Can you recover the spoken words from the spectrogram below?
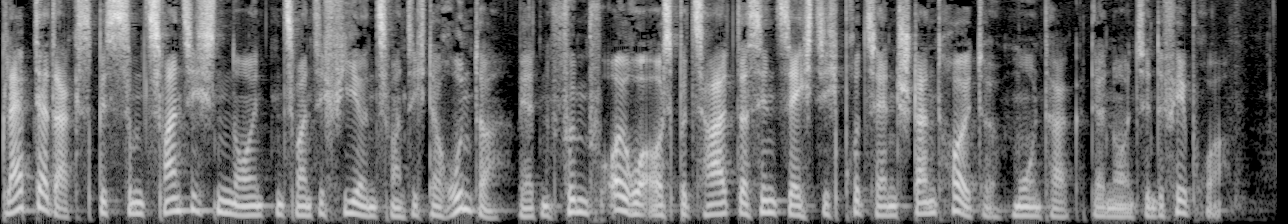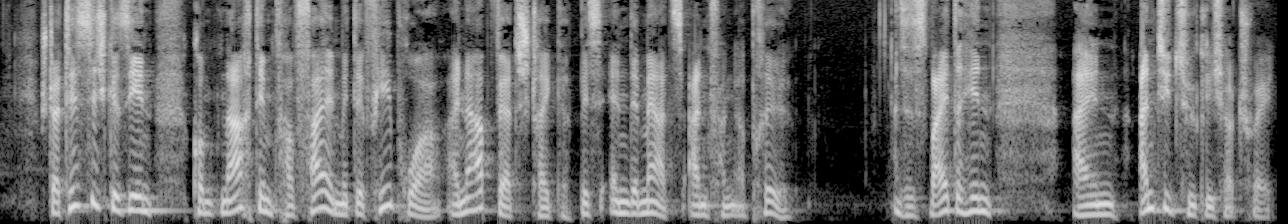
Bleibt der DAX bis zum 20.09.2024 darunter, werden 5 Euro ausbezahlt, das sind 60 Prozent Stand heute, Montag, der 19. Februar. Statistisch gesehen kommt nach dem Verfall Mitte Februar eine Abwärtsstrecke bis Ende März, Anfang April. Es ist weiterhin ein antizyklischer Trade.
